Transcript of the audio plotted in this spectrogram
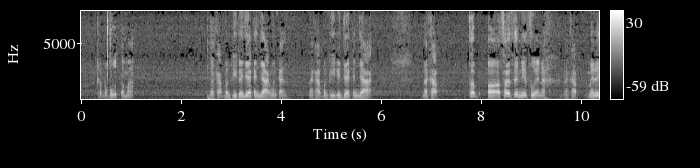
ำกับหลวงพ่ออุตตมะนะครับ บางทีก็แยกกันยากเหมือนกันนะครับ บางทีก็แยกกันยาก นะครับถ้าสร้อยเส้นนี้สวยนะนะครับ ไม่ได้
